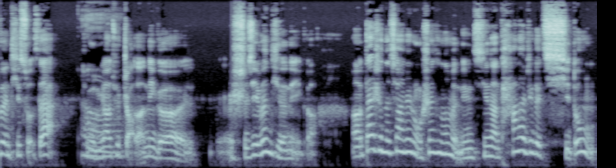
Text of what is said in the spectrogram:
问题所在，就我们要去找到那个。实际问题的那个，呃，但是呢，像这种深层的稳定肌呢，它的这个启动，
